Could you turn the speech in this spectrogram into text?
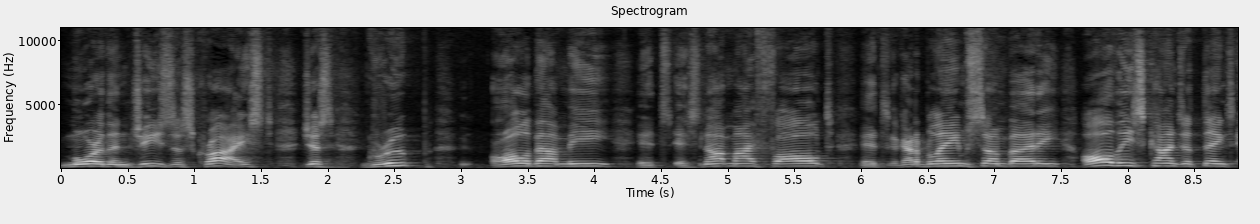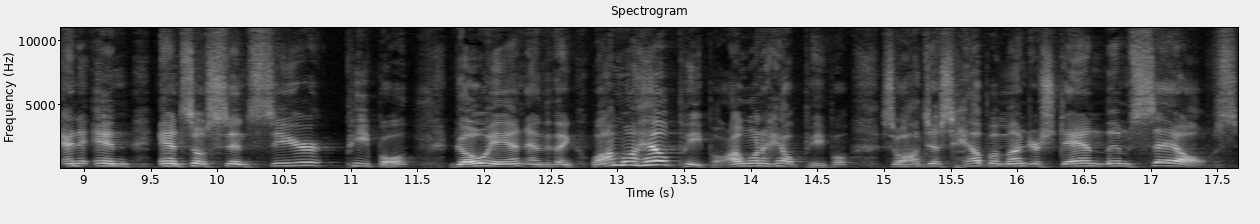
more than Jesus Christ. Just group all about me. It's, it's not my fault. It's, I got to blame somebody. All these kinds of things. And, and, and so sincere people go in and they think, well, I'm going to help people. I want to help people. So I'll just help them understand themselves.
